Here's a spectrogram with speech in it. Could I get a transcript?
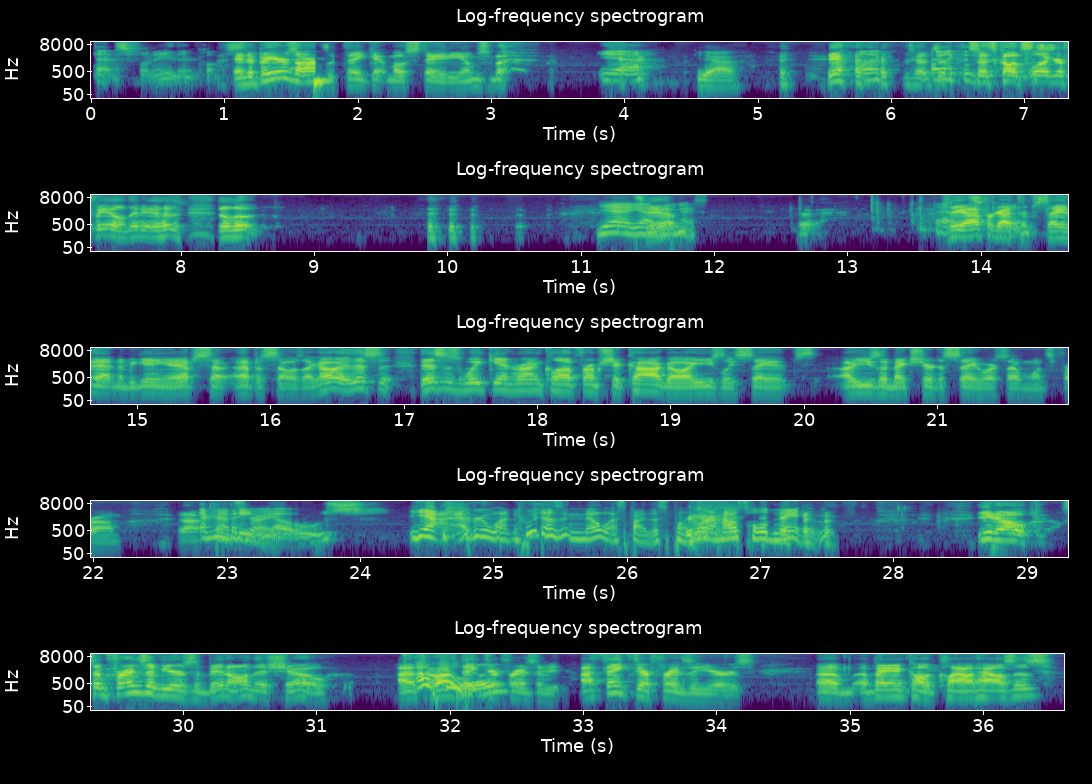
That's funny. They're called. and the beers are would think at most stadiums, but Yeah, yeah. yeah, I like- so, I like so it's called called Slugger Field. It is the little. Yeah, yeah, Yeah. very nice. See, I forgot good. to say that in the beginning of episode. Episode, I was like, "Oh, this is this is Weekend Run Club from Chicago." I usually say it's. I usually make sure to say where someone's from. Uh, Everybody right. knows. Yeah, everyone who doesn't know us by this point, we're a household name. You know, some friends of yours have been on this show. I, Oh, I think they're friends of you. I think they're friends of yours. Um, a band called Cloud Houses.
